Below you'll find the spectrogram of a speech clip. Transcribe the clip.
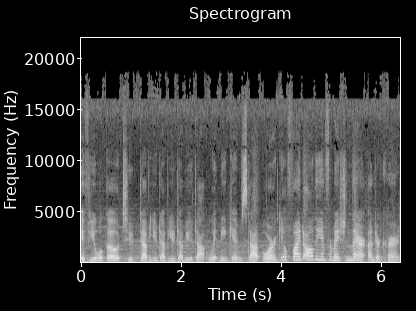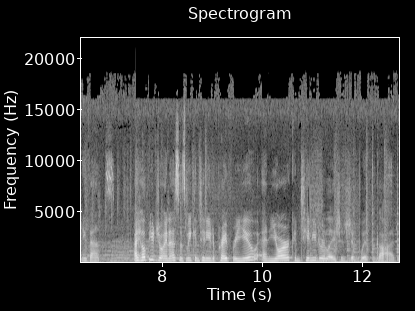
If you will go to www.whitneygibbs.org, you'll find all the information there under current events. I hope you join us as we continue to pray for you and your continued relationship with God.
